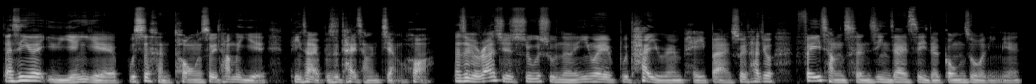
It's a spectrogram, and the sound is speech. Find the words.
但是因为语言也不是很通，所以他们也平常也不是太常讲话。那这个 Rajesh 叔叔呢，因为不太有人陪伴，所以他就非常沉浸在自己的工作里面，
